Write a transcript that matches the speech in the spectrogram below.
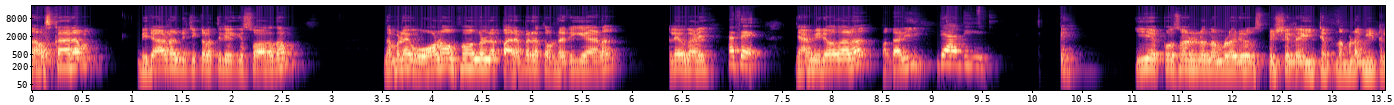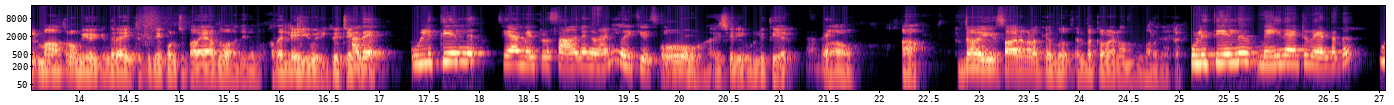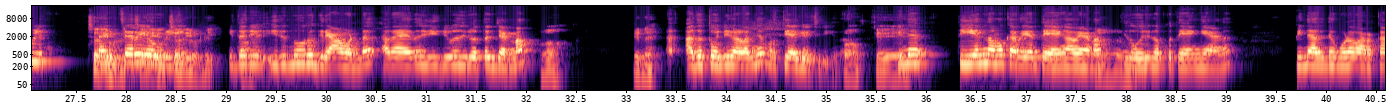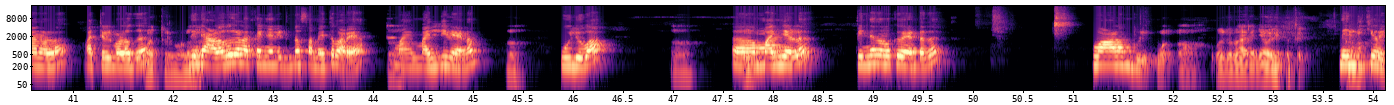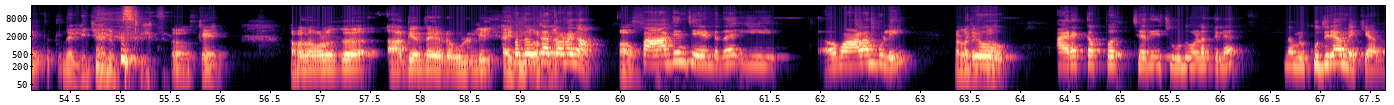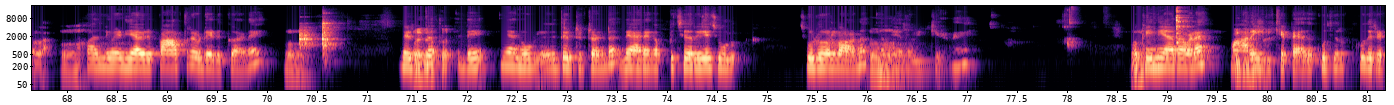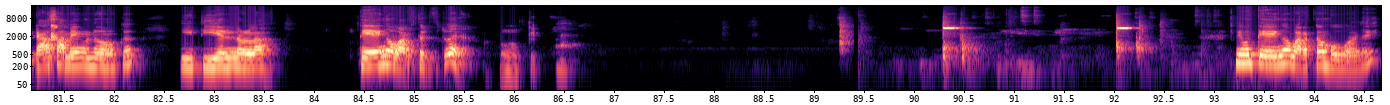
നമസ്കാരം. വിരാട രുചിക്കളത്തിലേക്ക് സ്വാഗതം. നമ്മുടെ ഓണ വിഭവങ്ങളുടെ പരമ്പര തുടരുകയാണ്. അല്ലേ പങ്കാളി? അതെ. ഞാൻ വിനോദാണ്. പങ്കാളി? ഈ എപ്പിസോഡിൽ നമ്മളൊരു സ്പെഷ്യൽ ഐറ്റം നമ്മുടെ വീട്ടിൽ മാത്രം ഉപയോഗിക്കുന്ന ഒരു ഐറ്റത്തിനെ കുറിച്ച് പറയാമെന്ന് പറഞ്ഞിരുന്നു. അതല്ലേ ഈ ഒരുക്കി അതെ. വെച്ചേക്കുന്നത് ഉള്ളിത്തിയലിന് ചെയ്യാൻ വേണ്ടിയിട്ടുള്ള സാധനങ്ങളാണ് ഈ ഒരുക്കി വെച്ചത് ഓ അത് ശരി. ഉള്ളിത്തിയൽ. ആ എന്താ ഈ സാധനങ്ങളൊക്കെ ഒന്ന് എന്തൊക്കെ വേണമെന്ന് പറഞ്ഞിട്ട്? ഉള്ളിത്തിയലിന് മെയിൻ ആയിട്ട് വേണ്ടത് ഉള്ളി ചെറിയ ഉള്ളി ഇതൊരു ഇരുന്നൂറ് ഗ്രാം ഉണ്ട്. അതായത് ഇരുപത് ഇരുപത്തഞ്ചെണ്ണം. പിന്നെ? അത് തൊലി കളഞ്ഞ് വൃത്തിയാക്കി വെച്ചിരിക്കുന്നത് ഓക്കെ. പിന്നെ തീയൽ നമുക്കറിയാം തേങ്ങ വേണം. ഇത് ഒരു കപ്പ് തേങ്ങയാണ്. പിന്നെ അതിന്റെ കൂടെ വറക്കാനുള്ള വറ്റൽമുളക്. മുളക് ഇതിന്റെ അളവുകളൊക്കെ ഞാൻ ഇടുന്ന സമയത്ത് പറയാം. മല്ലി വേണം. ഉലുവ. മഞ്ഞൾ. പിന്നെ നമുക്ക് വേണ്ടത് വാളംപുളി. ഒരു നാരങ്ങ വലിപ്പത്തിൽ. നെല്ലിക്ക വലിപ്പത്തിൽ. നെല്ലിക്ക വലിപ്പത്തിൽ. ഓക്കെ. അപ്പൊ നമ്മൾക്ക് ആദ്യം എന്താ ചെയ്യേണ്ടത്? ഉള്ളി അപ്പൊ നമുക്ക് തുടങ്ങാം. അപ്പൊ ആദ്യം ചെയ്യേണ്ടത് ഈ വാളംപുളി ഒരു? അരക്കപ്പ് ചെറിയ ചൂടുവെള്ളത്തിൽ നമ്മൾ കുതിരാൻ വെക്കുക എന്നുള്ള. അപ്പൊ അതിനുവേണ്ടി ഞാൻ ഒരു പാത്രം ഇവിടെ എടുക്കുകയാണേ. ഇതെടുത്ത്? ഇതേ ഞാൻ ഇതിട്ടിട്ടുണ്ട് ഇത് അരക്കപ്പ് ചെറിയ ചൂട് ചൂടുവെള്ളമാണ്. അത്. ഞാൻ ഒഴിക്കുകയാണേ. ഓക്കെ ഇനി അതവിടെ മാറിയിരിക്കട്ടെ. അത് കുതിർ കുതിരട്ടെ ആ സമയം കൊണ്ട് നമുക്ക് ഈ തീയലിനുള്ള തേങ്ങ വറുത്തെടുത്തിട്ട് വരാം. ഓക്കെ. ഇനി തേങ്ങ വറക്കാൻ പോവുകയാണേ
